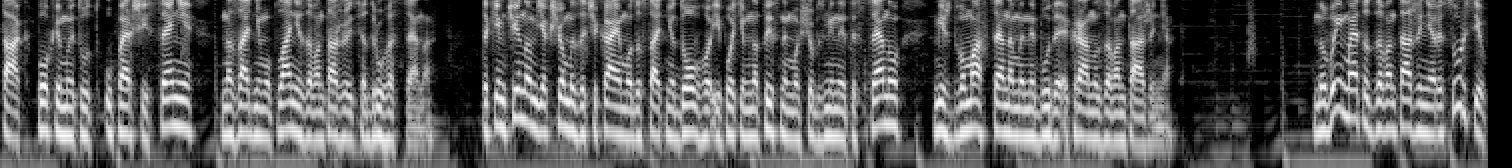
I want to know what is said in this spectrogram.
Так, поки ми тут у першій сцені, на задньому плані завантажується друга сцена. Таким чином, якщо ми зачекаємо достатньо довго і потім натиснемо, щоб змінити сцену, між двома сценами не буде екрану завантаження. Новий метод завантаження ресурсів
